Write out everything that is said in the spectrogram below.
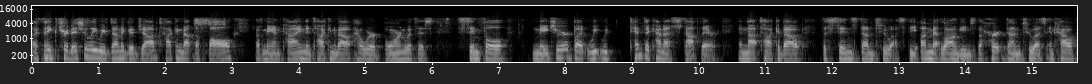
I think traditionally we've done a good job talking about the fall of mankind and talking about how we're born with this sinful nature, but we, we tend to kind of stop there and not talk about the sins done to us, the unmet longings, the hurt done to us, and how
